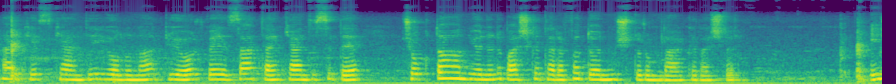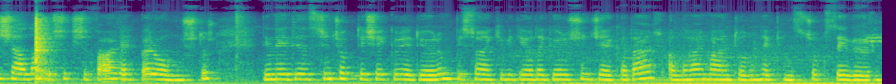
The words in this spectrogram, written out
herkes kendi yoluna diyor ve zaten kendisi de çoktan yönünü başka tarafa dönmüş durumda arkadaşlarım. İnşallah ışık şifa rehber olmuştur. Dinlediğiniz için çok teşekkür ediyorum. Bir sonraki videoda görüşünceye kadar Allah'a emanet olun. Hepinizi çok seviyorum.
